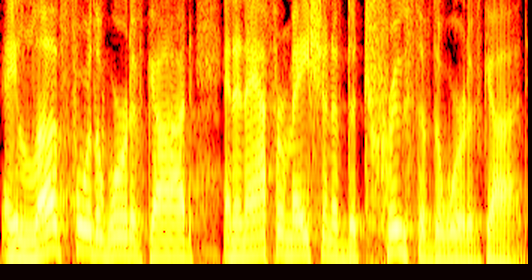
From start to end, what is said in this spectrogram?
a love for the Word of God, and an affirmation of the truth of the Word of God.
